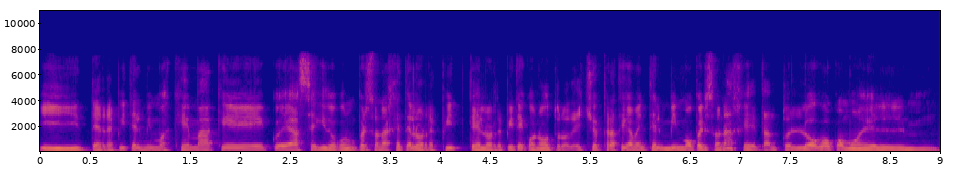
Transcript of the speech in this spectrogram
y te repite el mismo esquema que, has seguido con un personaje, te lo, repite, lo repite con otro. De hecho, es prácticamente el mismo personaje, tanto el lobo como el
